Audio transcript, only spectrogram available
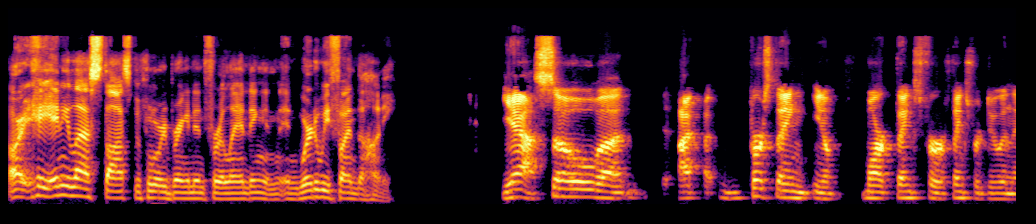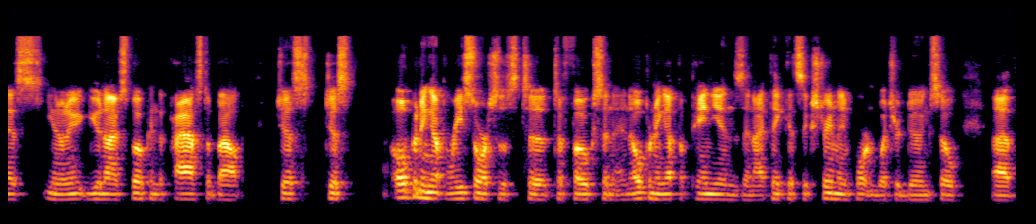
All right. Hey, any last thoughts before we bring it in for a landing? And, and where do we find the honey? Yeah. So, uh, I, first thing, you know, Mark, thanks for thanks for doing this. You know, you and I have spoken in the past about just just opening up resources to to folks and, and opening up opinions and i think it's extremely important what you're doing. So uh,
